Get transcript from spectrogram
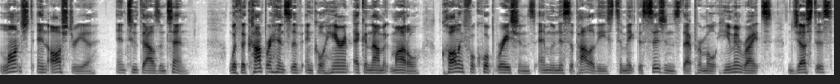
launched in Austria in 2010 with a comprehensive and coherent economic model calling for corporations and municipalities to make decisions that promote human rights, justice,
